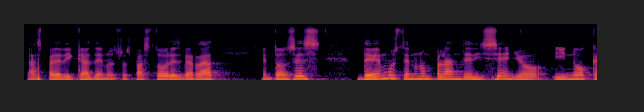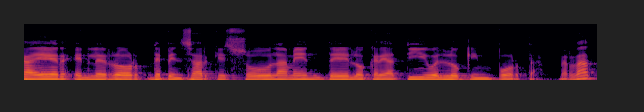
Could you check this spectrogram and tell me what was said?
las prédicas de nuestros pastores, ¿verdad? Entonces, debemos tener un plan de diseño y no caer en el error de pensar que solamente lo creativo es lo que importa, ¿verdad?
